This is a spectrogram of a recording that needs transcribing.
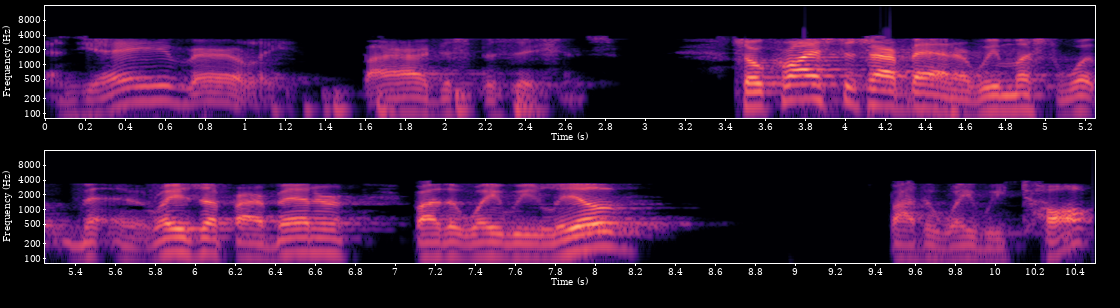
and yea, verily, by our dispositions. So Christ is our banner. We must raise up our banner by the way we live, by the way we talk,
